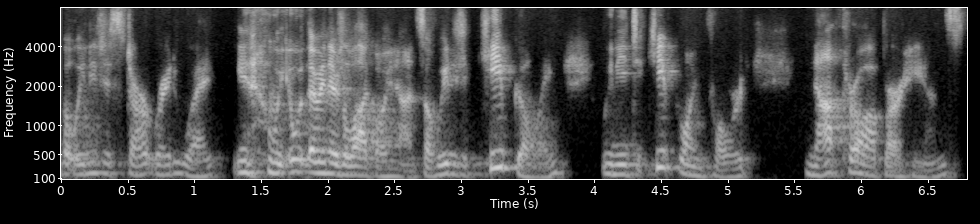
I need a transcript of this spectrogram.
but we need to start right away. You know, we, I mean, there's a lot going on. So we need to keep going. We need to keep going forward, not throw up our hands,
